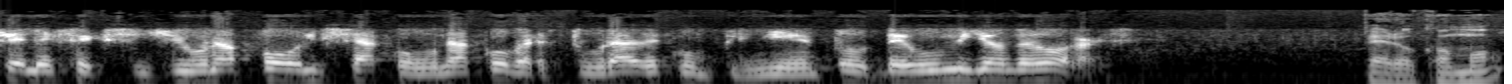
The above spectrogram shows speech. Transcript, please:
se les exigió una póliza con una cobertura de cumplimiento de un millón de dólares. Pero ¿cómo,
